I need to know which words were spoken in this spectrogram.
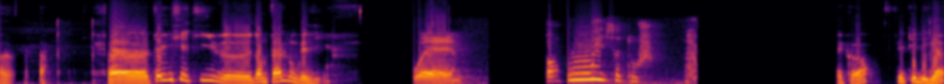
Voilà. Euh, T'as l'initiative, euh, Dantal, donc vas-y. Ouais. Bon. Oui, ça touche. D'accord. Fais tes dégâts.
